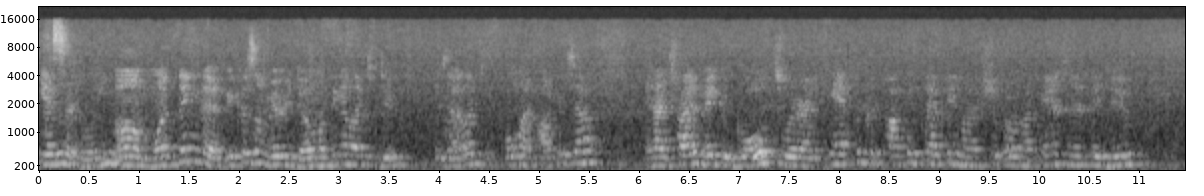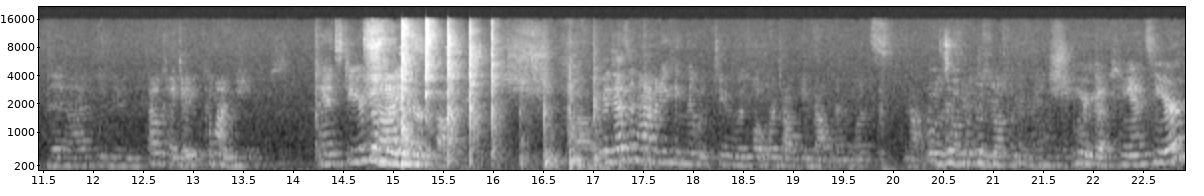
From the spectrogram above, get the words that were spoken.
Yes, sir. Um, one thing that, because I'm very dumb, one thing I like to do is I like to pull my pockets out and I try to make a goal to where I can't put the pockets back in my sh- or my pants, and if they do, then I have to do. Okay, Jake, come on. push-ups. Hands to your Good sides. under five. If it doesn't have anything to do with what we're talking about, then let's not. Well, let's go put them up in the Here you go, hands here.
